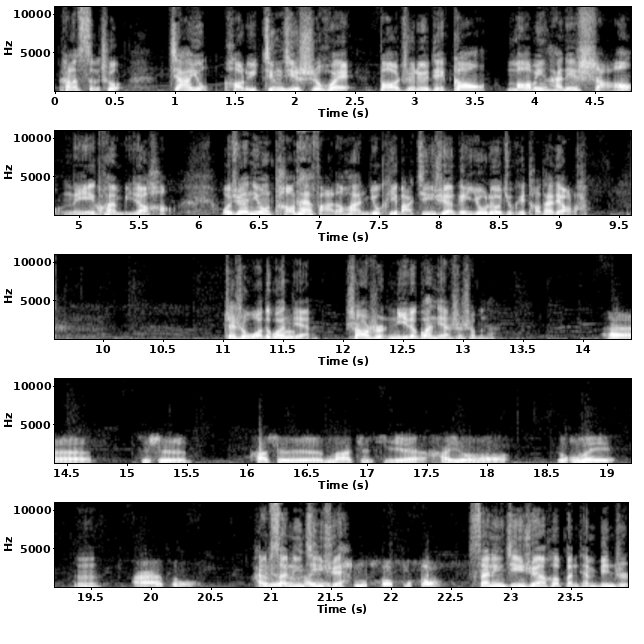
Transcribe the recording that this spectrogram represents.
看了四个车，家用考虑经济实惠。保值率得高，毛病还得少，哪一款比较好？我觉得你用淘汰法的话，你就可以把劲炫跟 U 六就可以淘汰掉了。这是我的观点，邵老师，你的观点是什么呢？呃，就是它是纳智捷，还有荣威嗯，RS 五，还有三菱劲炫、三菱劲炫和本田缤智。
